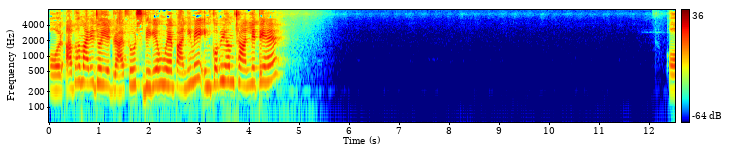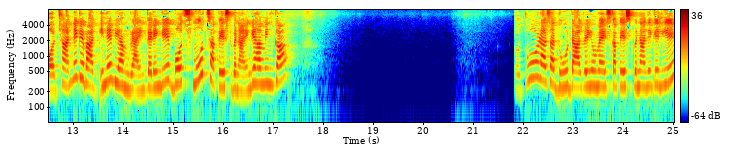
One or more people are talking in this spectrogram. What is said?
और अब हमारे जो ये ड्राई फ्रूट्स भीगे हुए हैं पानी में, इनको भी हम छान लेते हैं। और छानने के बाद इन्हें भी हम ग्राइंड करेंगे। बहुत स्मूथ सा पेस्ट बनाएँगे हम इनका। तो थोड़ा सा दूध डाल रही हूँ मैं इसका पेस्ट बनाने के लिए।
